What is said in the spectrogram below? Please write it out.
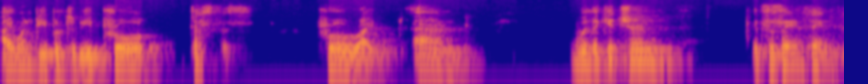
I want people to be pro-justice, pro-right. And with the kitchen, it's the same thing.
